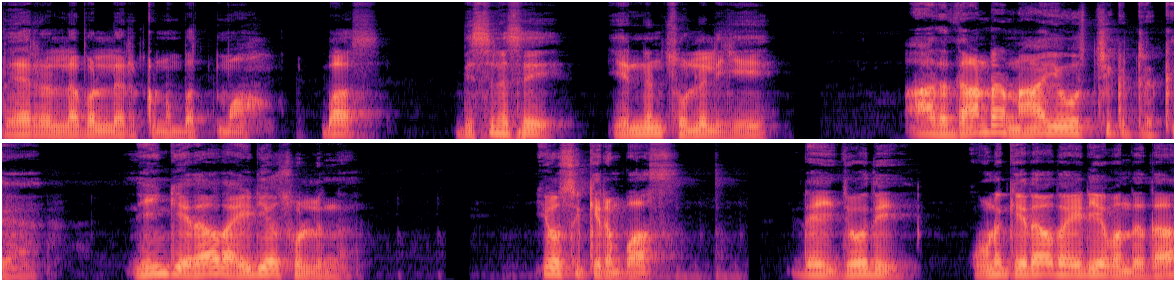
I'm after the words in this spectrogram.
வேறு லெவலில் இருக்கணும் பத்மா. பாஸ் பிஸ்னஸே என்னன்னு சொல்லலையே. அதை தாண்டா நான் யோசிச்சுக்கிட்டு இருக்கேன். நீங்கள் ஏதாவது ஐடியா சொல்லுங்கள் யோசிக்கிறேன் பாஸ் டேய் ஜோதி உனக்கு ஏதாவது ஐடியா வந்ததா?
